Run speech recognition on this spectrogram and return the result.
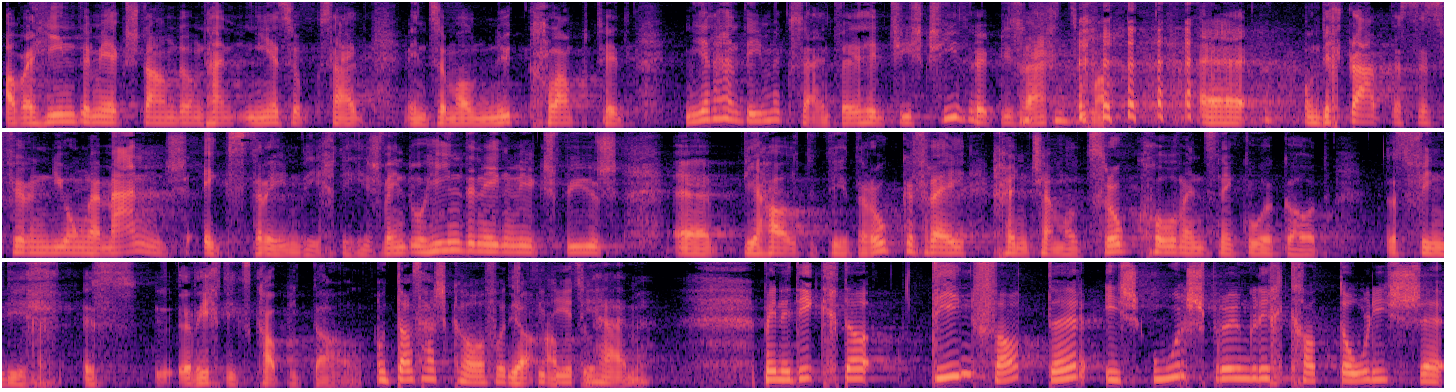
aber hinter mir gestanden und haben nie so gesagt, wenn es einmal nicht geklappt hat. Wir haben immer gesagt, wer hätte gescheiter etwas rechts gemacht. äh, und ich glaube, dass das für einen jungen Mensch extrem wichtig ist. Wenn du hinten irgendwie spürst, äh, die halten dir den Rücken frei, könntest du einmal zurückkommen, wenn es nicht gut geht, Das finde ich ein richtiges Kapital. Und das hast du von Ja, bei dir absolut. daheim. Benedikta, dein Vater ist ursprünglich katholischer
